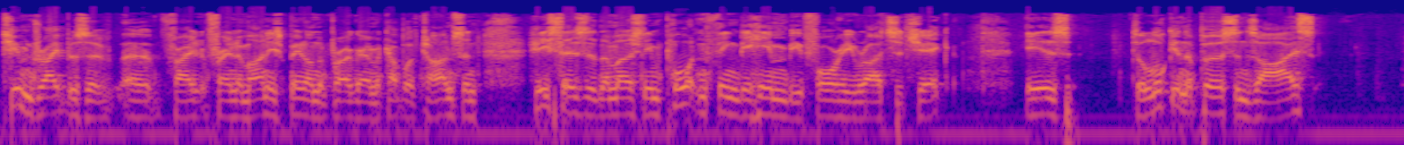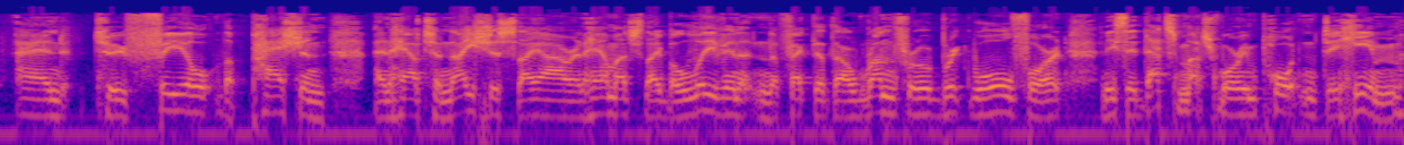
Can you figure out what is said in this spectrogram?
Tim Draper's a, a friend of mine. He's been on the program a couple of times, and he says that the most important thing to him before he writes a check is to look in the person's eyes and to feel the passion and how tenacious they are and how much they believe in it and the fact that they'll run through a brick wall for it. And he said that's much more important to him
